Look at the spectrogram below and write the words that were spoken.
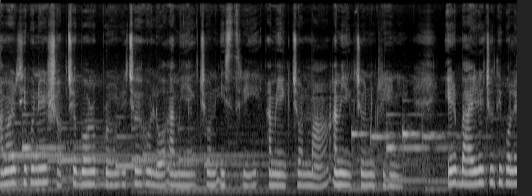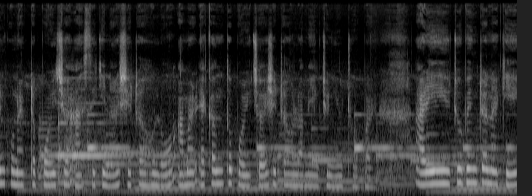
আমার জীবনের সবচেয়ে বড় পরিচয় হলো, আমি একজন স্ত্রী, আমি একজন মা, আমি একজন গৃহিণী। এর বাইরে যদি বলেন কোনো একটা পরিচয় আছে কি না সেটা হলো আমার একান্ত পরিচয়, সেটা হলো আমি একজন ইউটিউবার। আর এই ইউটিউবিংটা নাকি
